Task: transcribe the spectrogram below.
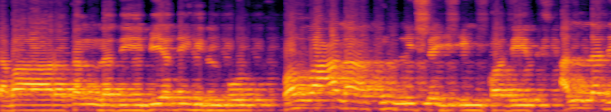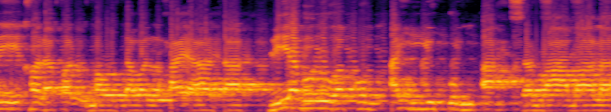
তাবারাকাল্লাযী বিয়াদিহিল মুলক, ওয়া হুয়া আলা কুল্লি শাইইন কাদির, আল্লাযী খালাকাল মাউতা ওয়াল হায়াতা লিয়াবলুয়াকুম আইয়ুকুম আহসানু আমালা।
